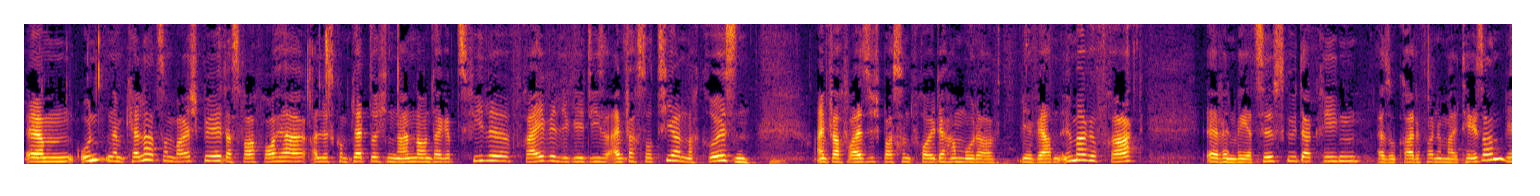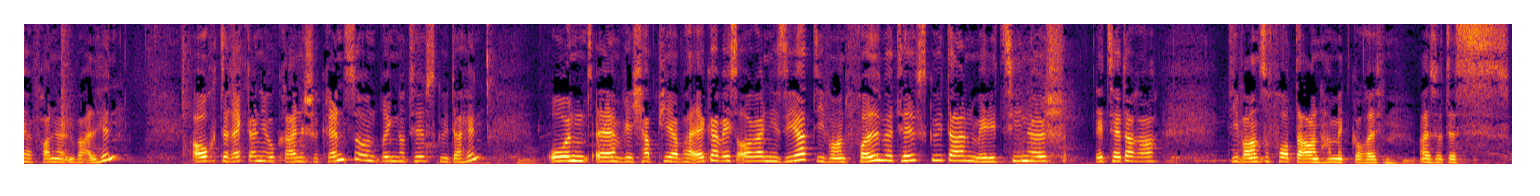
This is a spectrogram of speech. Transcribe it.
Ähm, unten im Keller zum Beispiel, das war vorher alles komplett durcheinander und da gibt es viele Freiwillige, die einfach sortieren nach Größen. Einfach weil sie Spaß und Freude haben oder wir werden immer gefragt, äh, wenn wir jetzt Hilfsgüter kriegen, also gerade von den Maltesern, wir fahren ja überall hin auch direkt an die ukrainische Grenze und bringen dort Hilfsgüter hin. Und äh, ich habe hier ein paar LKWs organisiert, die waren voll mit Hilfsgütern, medizinisch etc. Die waren sofort da und haben mitgeholfen. Also das ist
